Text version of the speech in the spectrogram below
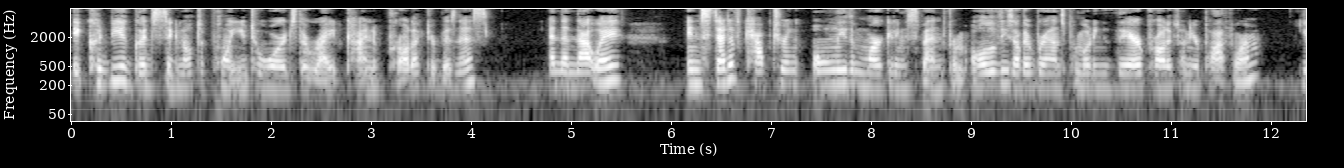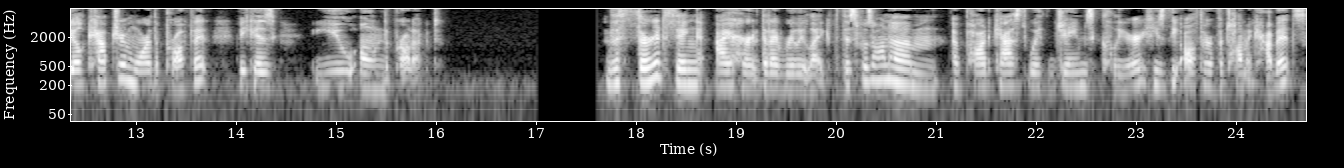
it could be a good signal to point you towards the right kind of product or business. And then that way, instead of capturing only the marketing spend from all of these other brands promoting their product on your platform, you'll capture more of the profit because you own the product. The third thing I heard that I really liked, this was on um, a podcast with James Clear. He's the author of Atomic Habits.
